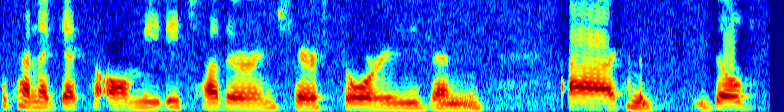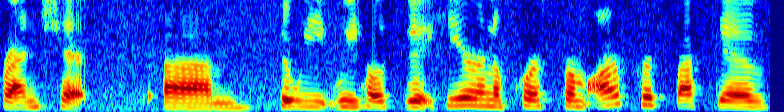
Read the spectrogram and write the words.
to kind of get to all meet each other and share stories and uh, kind of build friendships. Um, so we, we hosted it here, and of course, from our perspective,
